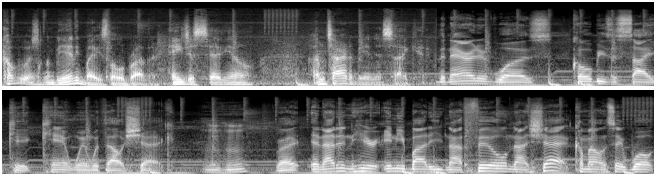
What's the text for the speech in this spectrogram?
Kobe wasn't going to be anybody's little brother. And he just said, you know, I'm tired of being his sidekick. The narrative was Kobe's a sidekick, can't win without Shaq. Mm-hmm. Right? And I didn't hear anybody, not Phil, not Shaq, come out and say, well,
